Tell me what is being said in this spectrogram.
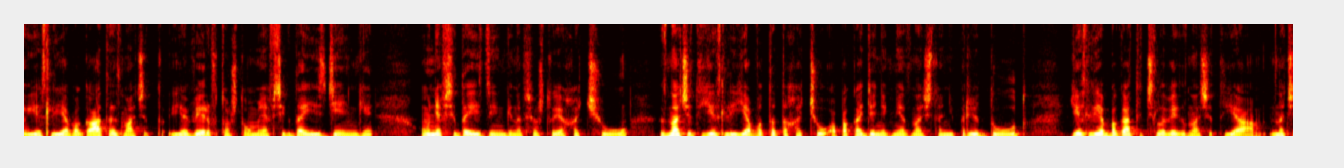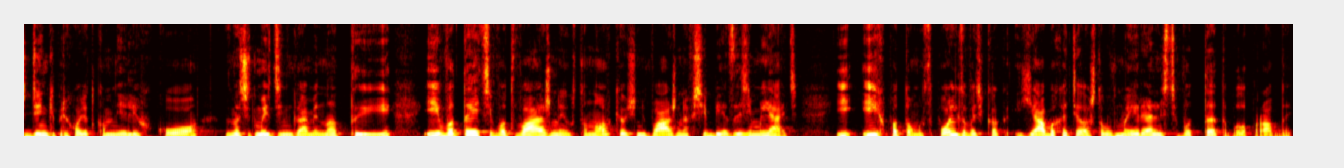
если я богатая, значит, я верю в то, что у меня всегда есть деньги, у меня всегда есть деньги на все, что я хочу. Значит, если я вот это хочу, а пока денег нет, значит, они придут. Если я богатый человек, значит, я, значит, деньги приходят ко мне легко, значит, мы с деньгами на ты. И вот эти вот важные установки очень важно в себе заземлять. И их потом использовать, как я бы хотела, чтобы в моей реальности вот это было правдой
